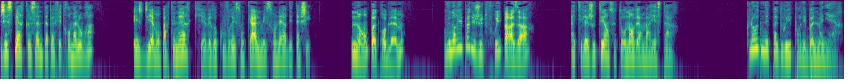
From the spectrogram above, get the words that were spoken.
J'espère que ça ne t'a pas fait trop mal au bras ai-je dit à mon partenaire qui avait recouvré son calme et son air détaché. Non, pas de problème. Vous n'auriez pas du jus de fruits par hasard? A-t-il ajouté en se tournant vers Maria Starr. Claude n'est pas doué pour les bonnes manières.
